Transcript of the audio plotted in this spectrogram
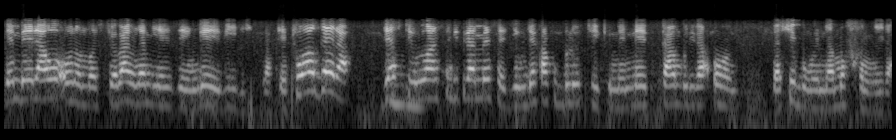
nembeerawo almost oba nga myezi ng'ebiri nga tetwogera. Just wansindikira message ndeka ku blutik nenetambulira on. Nashibu we namufunira.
